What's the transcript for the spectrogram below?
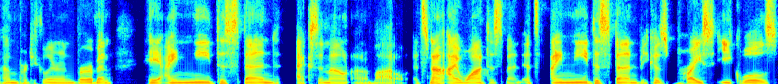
um, particularly in bourbon. Hey, I need to spend X amount on a bottle. It's not I want to spend, it's I need to spend because price equals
